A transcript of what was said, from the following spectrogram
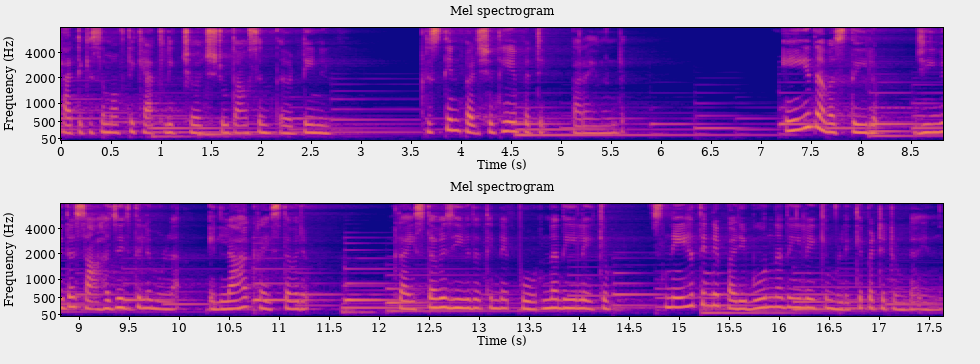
catechism of the catholic church two thousand തേർട്ടീനിൽ ക്രിസ്ത്യൻ പരിശുദ്ധിയെപ്പറ്റി പറയുന്നുണ്ട്. ഏതവസ്ഥയിലും ജീവിത സാഹചര്യത്തിലുമുള്ള എല്ലാ ക്രൈസ്തവരും ക്രൈസ്തവ ജീവിതത്തിന്റെ പൂർണതയിലേക്കും സ്നേഹത്തിന്റെ പരിപൂർണതയിലേക്കും വിളിക്കപ്പെട്ടിട്ടുണ്ട് എന്ന്.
